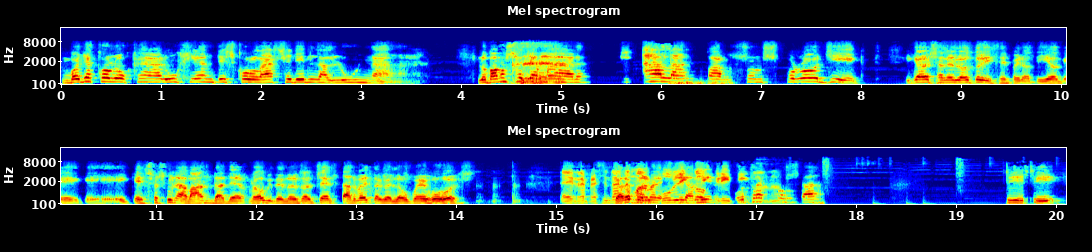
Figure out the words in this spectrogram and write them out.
Voy a colocar un gigantesco láser en la luna. Lo vamos a llamar Alan Parsons Project. Y claro, sale el otro y dice, pero tío, que, que, que eso es una banda de rock de los 80, vete con los huevos. Eh, representa Claro, como al público crítico, otra ¿no? cosa- Sí, sí.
